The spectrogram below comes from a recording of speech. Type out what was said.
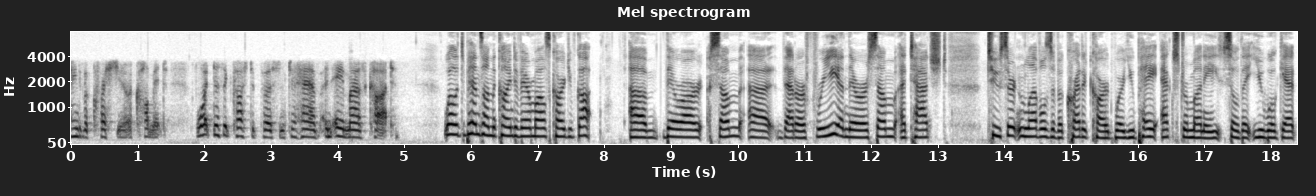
kind of a question or a comment. What does it cost a person to have an Air Miles card? Well, it depends on the kind of Air Miles card you've got. Um, there are some uh, that are free, and there are some attached to certain levels of a credit card where you pay extra money so that you will get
